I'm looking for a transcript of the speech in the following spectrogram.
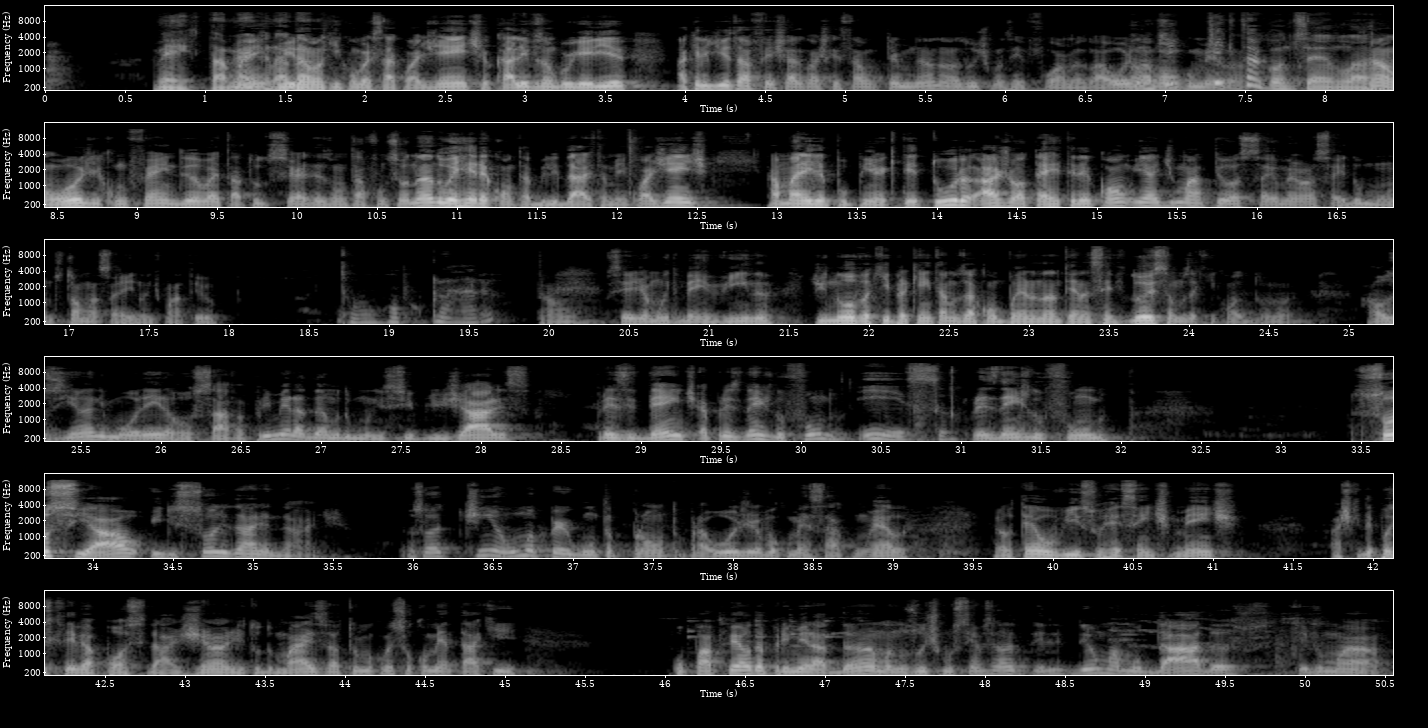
Vem, tá mais Vem, Virão aqui conversar com a gente. O Califas Hamburgueria. Aquele dia tava fechado, eu acho que eles estavam terminando as últimas reformas lá. Hoje Bom, nós vamos comer. O que, que tá acontecendo lá? Não, hoje, com fé em Deus, vai estar tá tudo certo. Eles vão estar tá funcionando. O Herreira Contabilidade também com a gente. A Marília Pupim Arquitetura, a JR Telecom e a de Mateus Açaí, o melhor açaí do mundo. Toma açaí, não de Mateus. Tomo, claro. Então, seja muito bem-vindo. De novo aqui, para quem está nos acompanhando na Antena 102, estamos aqui com a dona Alziane Moreira Roçafa, primeira dama do município de Jales presidente, é presidente do fundo? Isso. Presidente do fundo social e de solidariedade. Eu só tinha uma pergunta pronta para hoje, eu vou começar com ela. Eu até ouvi isso recentemente. Acho que depois que teve a posse da Jane e tudo mais, a turma começou a comentar que o papel da primeira dama nos últimos tempos ela, ele deu uma mudada, teve uma,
